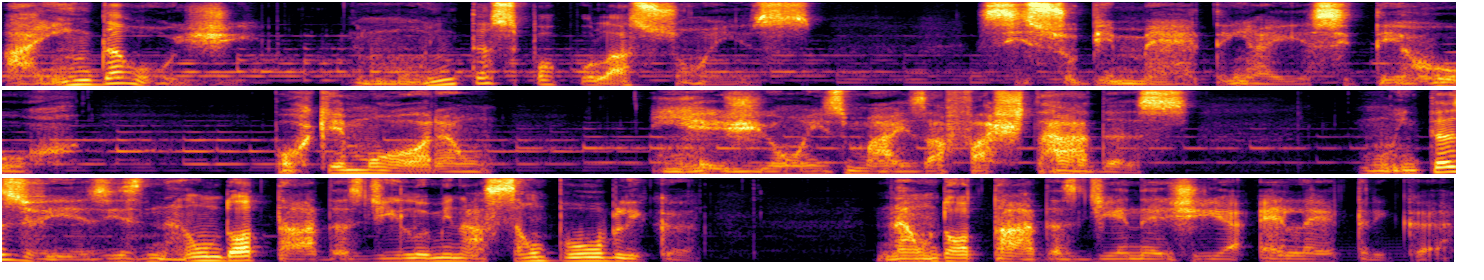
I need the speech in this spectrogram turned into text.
Ainda hoje, muitas populações se submetem a esse terror porque moram em regiões mais afastadas, muitas vezes não dotadas de iluminação pública, não dotadas de energia elétrica.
